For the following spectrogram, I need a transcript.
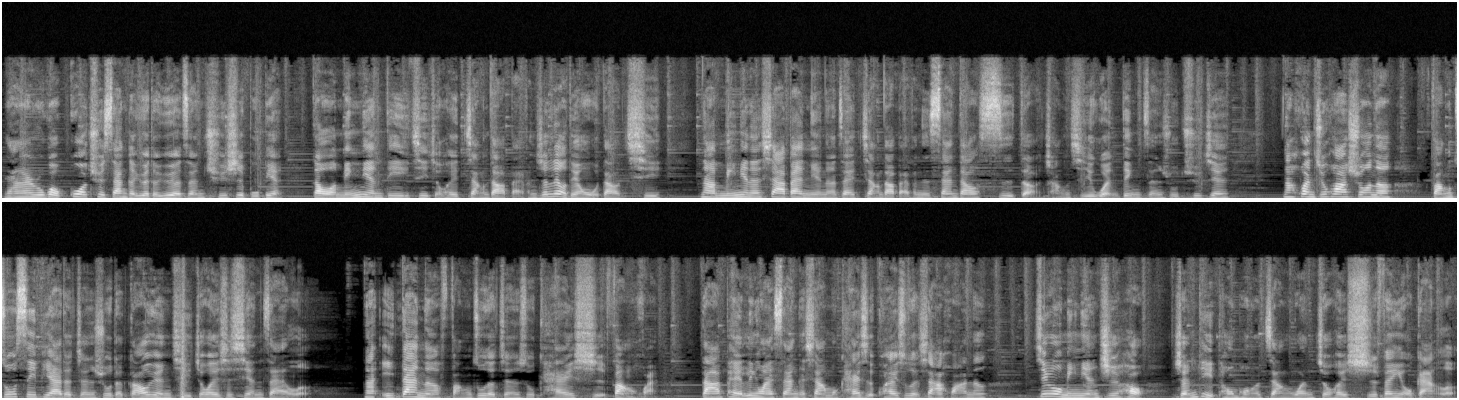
然而，如果过去三个月的月增趋势不变，到了明年第一季就会降到百分之六点五到七。那明年的下半年呢，再降到百分之三到四的长期稳定增速区间。那换句话说呢，房租 CPI 的增速的高原期就会是现在了。那一旦呢，房租的增速开始放缓，搭配另外三个项目开始快速的下滑呢，进入明年之后，整体通膨的降温就会十分有感了。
